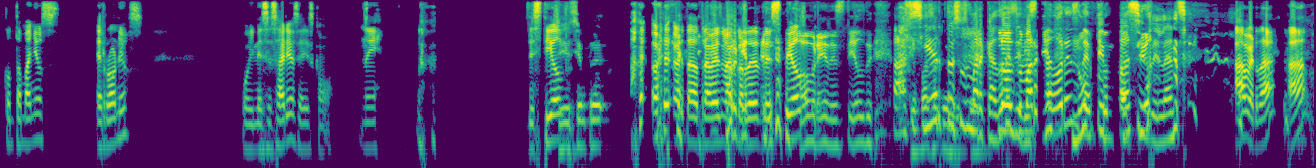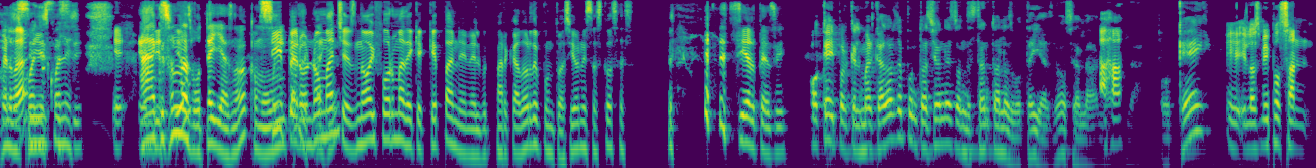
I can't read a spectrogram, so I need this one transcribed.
con tamaños erróneos o innecesarios. Y es como, eh. The Steel. Sí, siempre. Ahorita otra vez me acordé de Steel. Pobre de Steel. Ah, ¿Qué sí, pasa cierto, esos marcadores. Los de marcadores No de puntuación. de lanza. Ah, ¿verdad? Ah, ¿verdad? ¿Cuáles, sí, cuáles? sí. Eh, Ah, que son unas botellas, ¿no? Como Sí, pero no manches, no hay forma de que quepan en el marcador de puntuación esas cosas. Es cierto, sí. Ok, porque el marcador de puntuación es donde están todas las botellas, ¿no? O sea, la. la- Ajá. la- ok. y, y los meeples son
